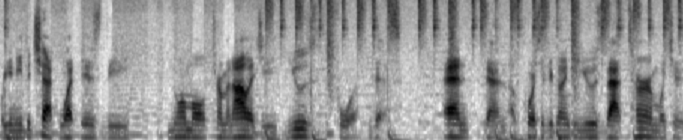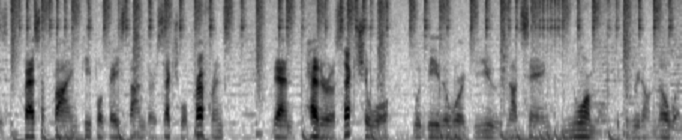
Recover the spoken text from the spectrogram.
Well, you need to check what is the normal terminology used for this. And then, of course, if you're going to use that term, which is classifying people based on their sexual preference, then heterosexual would be the word to use, not saying normal, because we don't know what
